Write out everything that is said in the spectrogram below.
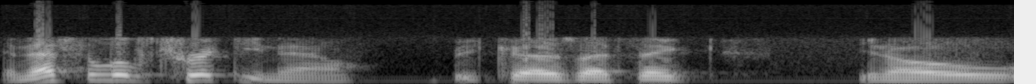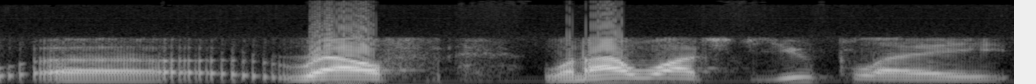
and that's a little tricky now because I think, you know, uh, Ralph when I watched you play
